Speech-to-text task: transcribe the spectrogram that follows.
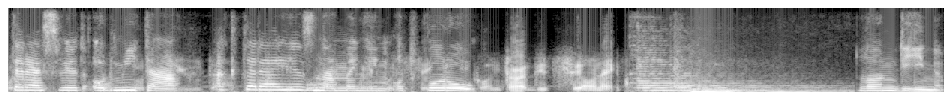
které svět odmítá a které je znamením odporu. Londýn.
